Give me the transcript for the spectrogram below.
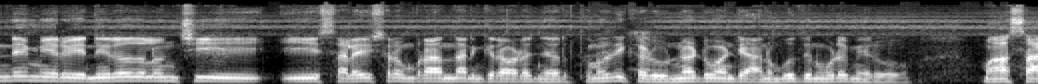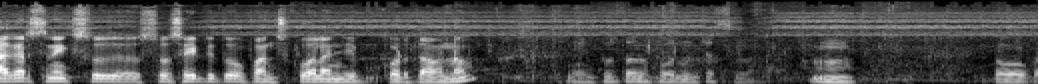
అంటే మీరు ఎన్ని రోజుల నుంచి ఈ సలేశ్వరం ప్రాంతానికి రావడం జరుగుతున్నది? ఇక్కడ ఉన్నటువంటి అనుభూతిని కూడా మీరు మా సాగర్ స్నేక్స్ సొసైటీతో పంచుకోవాలని చెప్పి కొడతా ఉన్నాం. నేను టూ థౌసండ్ ఫోర్ నుంచి వస్తున్నాను. ఒక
